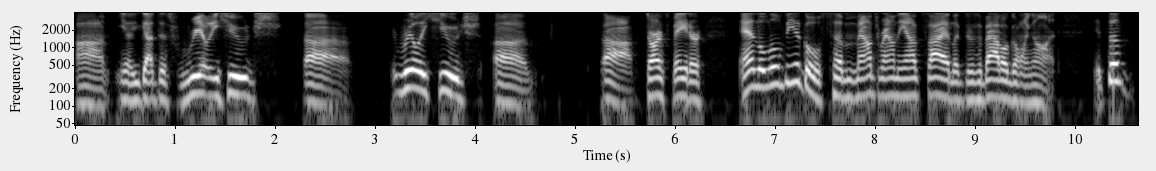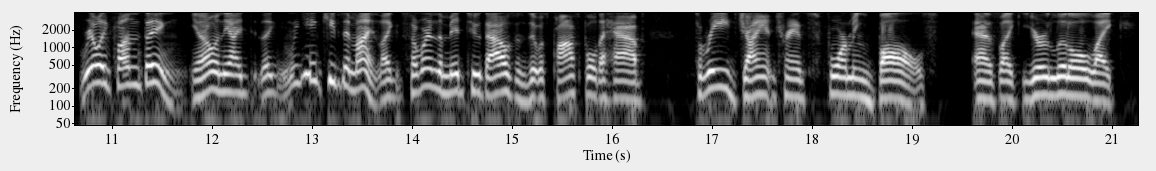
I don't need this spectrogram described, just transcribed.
Uh, you know, you got this really huge, uh, really huge uh, uh, Darth Vader, and the little vehicles to mount around the outside like there's a battle going on. It's a really fun thing, you know. And the like, you keep in mind, like somewhere in the mid 2000s, it was possible to have three giant transforming balls as like your little like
